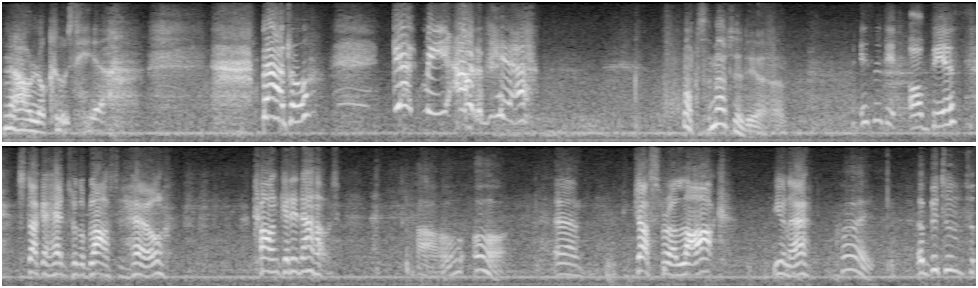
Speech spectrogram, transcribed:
Now look who's here. Basil, get me out of here. What's the matter, dear? Isn't it obvious? Stuck her head through the blasted hole. Can't get it out. How? Oh, Um, just for a lark, you know. quite. A bit of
